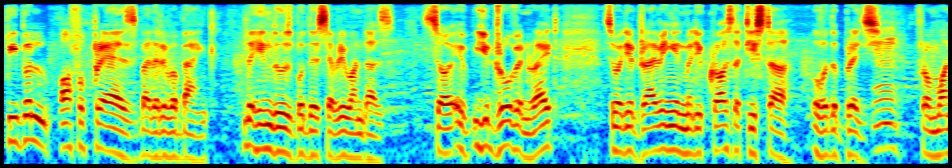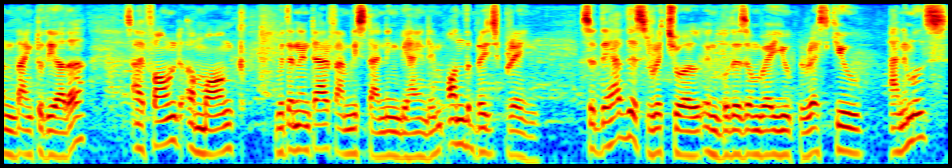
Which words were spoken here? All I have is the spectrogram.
People offer prayers by the river bank. The Hindus, Buddhists, everyone does. So if you drove in, right? So when you're driving in, when you cross the Tista over the bridge from one bank to the other, I found a monk with an entire family standing behind him on the bridge praying. So they have this ritual in Buddhism where you rescue animals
